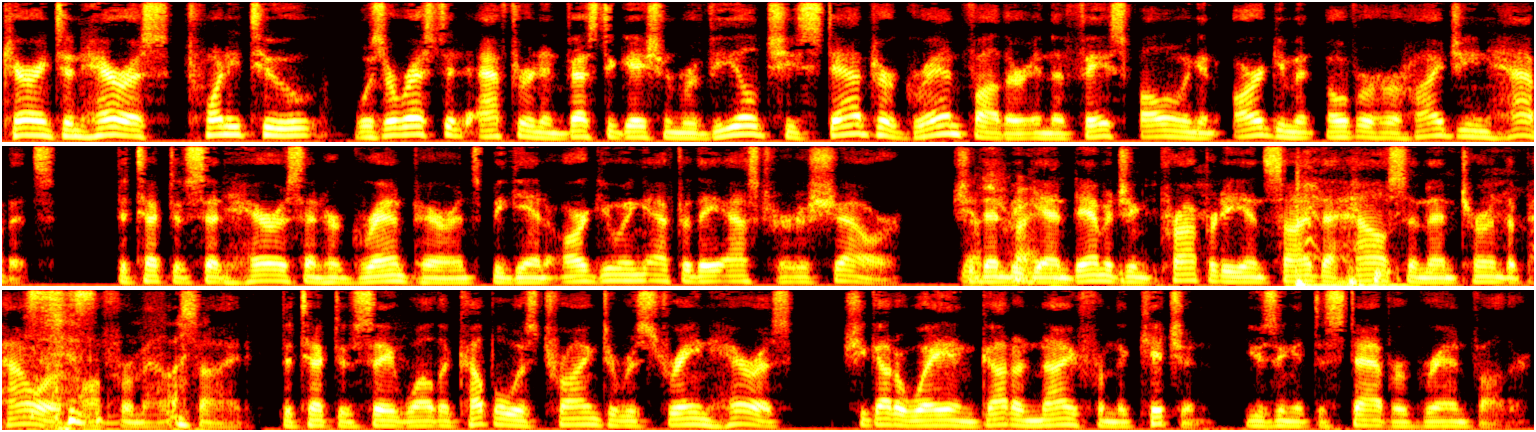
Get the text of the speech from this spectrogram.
Carrington Harris, 22, was arrested after an investigation revealed she stabbed her grandfather in the face following an argument over her hygiene habits. Detectives said Harris and her grandparents began arguing after they asked her to shower. She That's then right. began damaging property inside the house and then turned the power off from outside. Detectives say while the couple was trying to restrain Harris, she got away and got a knife from the kitchen, using it to stab her grandfather.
